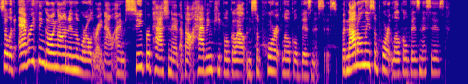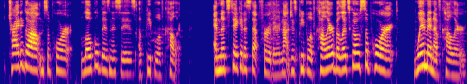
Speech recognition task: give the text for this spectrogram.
So, with everything going on in the world right now, I'm super passionate about having people go out and support local businesses. But not only support local businesses, try to go out and support local businesses of people of color. And let's take it a step further, not just people of color, but let's go support women of color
